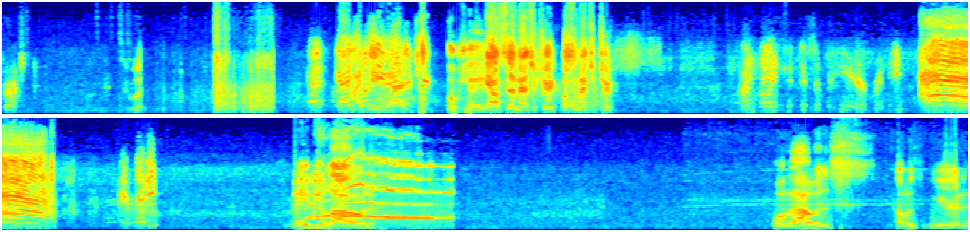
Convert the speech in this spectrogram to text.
trash can. Let's get to it. Guys, guys, I what's think your that- magic trick? Okay. Yeah, what's the magic trick? What's the magic trick? I'm going to disappear. Ready? Ah! Are you ready? Maybe loud. Well, that was that was weird.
